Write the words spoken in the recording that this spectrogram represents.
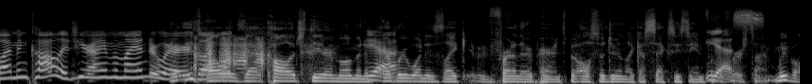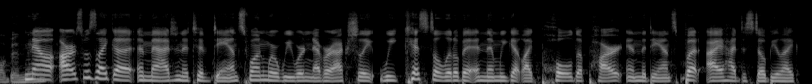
I'm in college here I am in my underwear It's Going- always that college theater moment of Yeah. everyone is like in front of their parents, but also doing like a sexy scene for Yes. the first time. We've all been there. Now ours was like a imaginative dance one where we were never actually we kissed a little bit and then we get like pulled apart in the dance, but I had to still be like,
